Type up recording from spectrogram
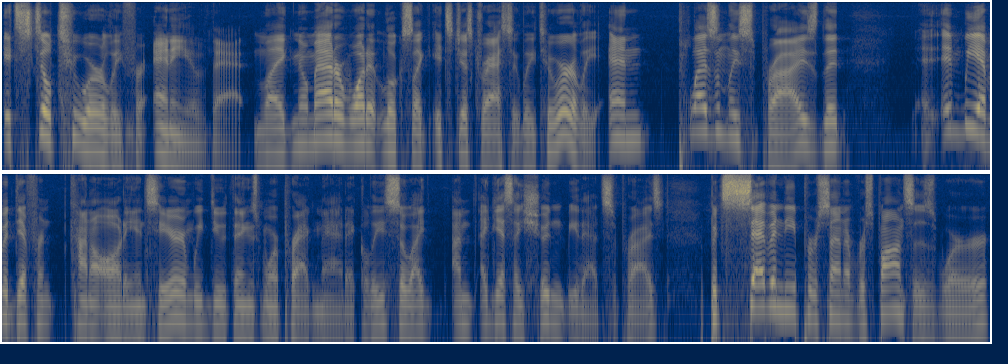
it's still too early for any of that. Like, no matter what it looks like, it's just drastically too early." And pleasantly surprised that. And we have a different kind of audience here, and we do things more pragmatically. So I, I'm, I guess I shouldn't be that surprised. But 70% of responses were,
